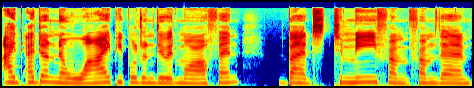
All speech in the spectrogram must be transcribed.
I, I don't know why people don't do it more often but to me from from the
